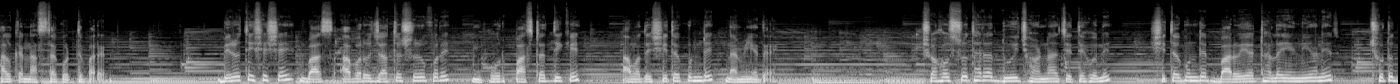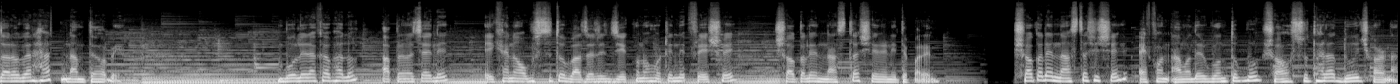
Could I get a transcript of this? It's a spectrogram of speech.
হালকা নাস্তা করতে পারেন। বিরতি শেষে বাস আবারও যাত্রা শুরু করে ভোর পাঁচটার দিকে আমাদের সীতাকুণ্ডে নামিয়ে দেয়। সহস্রধারা দুই ঝর্ণা যেতে হলে সীতাকুণ্ডের বারোয়ার ঢালা ইউনিয়নের ছোট দারোগার হাট নামতে হবে। বলে রাখা ভালো, আপনারা চাইলে এখানে অবস্থিত বাজারের যে কোনো হোটেলে ফ্রেশ হয়ে সকালের নাস্তা সেরে নিতে পারেন। সকালের নাস্তা শেষে এখন আমাদের গন্তব্য সহস্রধারা দুই ঝর্ণা।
